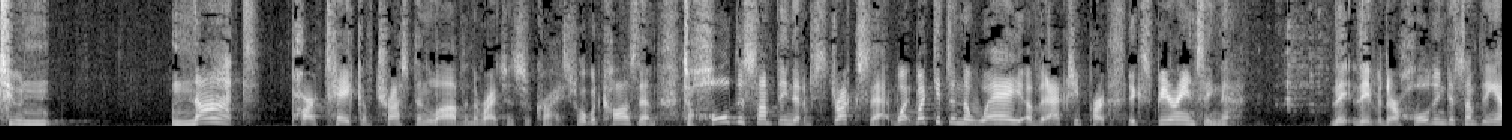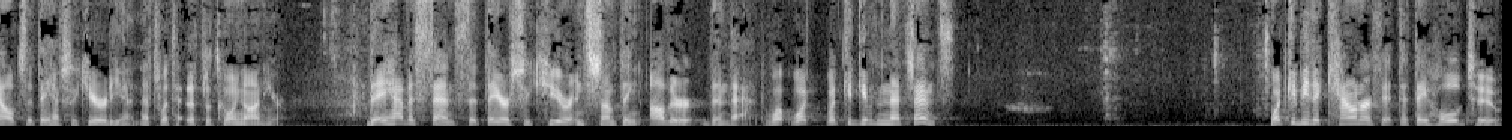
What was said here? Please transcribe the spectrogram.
to n- not partake of trust and love and the righteousness of Christ? What would cause them to hold to something that obstructs that? What, what gets in the way of actually part, experiencing that? They, they, they're holding to something else that they have security in. That's, what, that's what's going on here. They have a sense that they are secure in something other than that. What, what, what could give them that sense? What could be the counterfeit that they hold to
